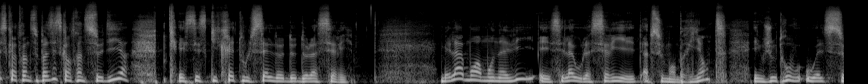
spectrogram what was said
ce qui est en train de se passer, ce qui est en train de se dire, et c'est ce qui crée tout le sel de, de- de la série. Mais là, moi, à mon avis, et c'est là où la série est absolument brillante et où je trouve où elle se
